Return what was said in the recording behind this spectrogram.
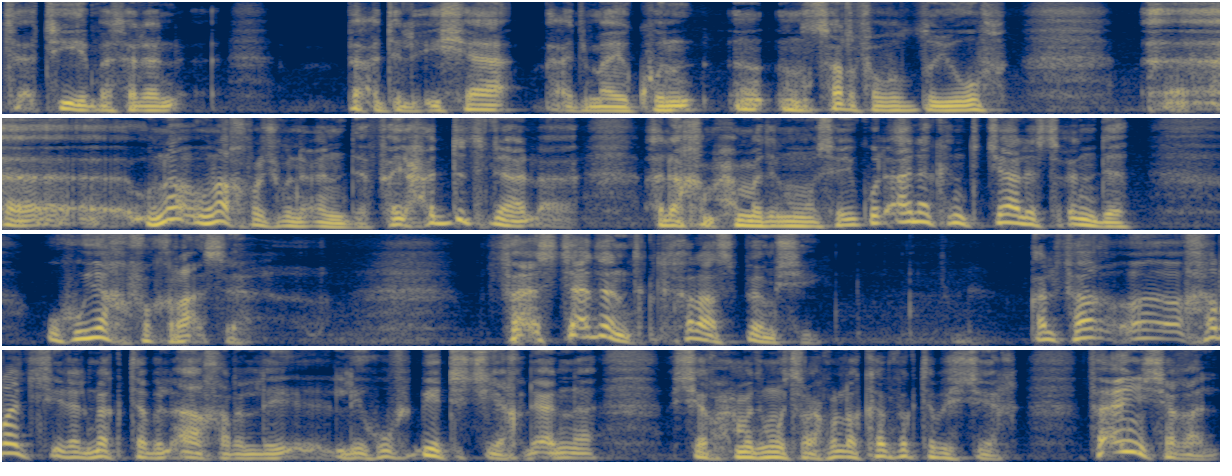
تأتيه مثلا بعد العشاء بعد ما يكون انصرفوا الضيوف ونخرج من عنده. فيحدثنا الأخ محمد الموسى يقول أنا كنت جالس عنده وهو يخفق رأسه. فاستأذنت قلت خلاص بمشي. قال فخرجت إلى المكتب الآخر اللي اللي هو في بيت الشيخ لأن الشيخ محمد موسى رحمه الله كان في مكتب الشيخ. فانشغل.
